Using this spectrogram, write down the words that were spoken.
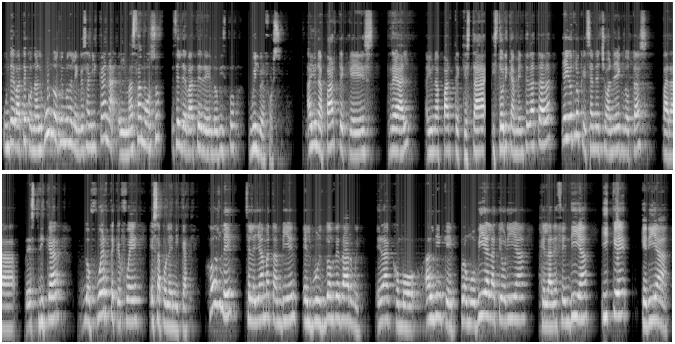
un debate con algunos miembros de la iglesia anglicana. El más famoso es el debate del obispo Wilberforce. Hay una parte que es real, hay una parte que está históricamente datada y hay otro que se han hecho anécdotas para explicar lo fuerte que fue esa polémica. Huxley se le llama también el bulldog de Darwin. Era como alguien que promovía la teoría, que la defendía y que quería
